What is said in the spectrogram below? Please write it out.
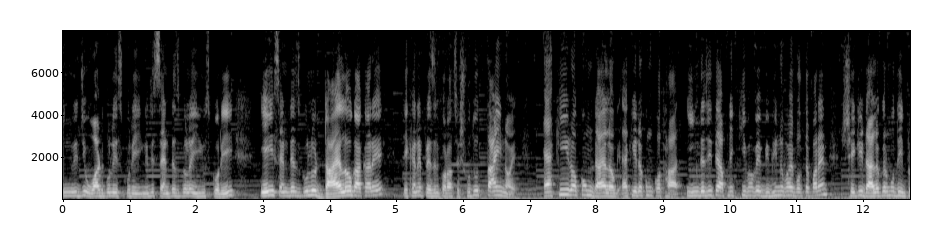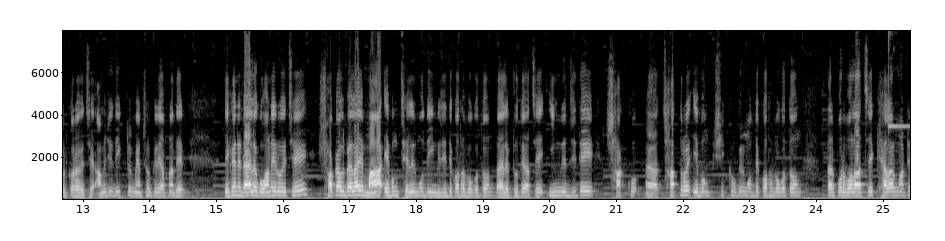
ইংরেজি ওয়ার্ডগুলো ইউজ করি, ইংরেজি সেন্টেন্সগুলো ইউজ করি, এই সেন্টেন্সগুলো ডায়ালগ আকারে এখানে প্রেজেন্ট করা আছে। শুধু তাই নয়, একই রকম ডায়ালগ একই রকম কথা ইংরেজিতে আপনি কীভাবে বিভিন্নভাবে বলতে পারেন, সেটি ডায়ালগের মধ্যে ইনক্লুড করা হয়েছে। আমি যদি একটু মেনশন করি আপনাদের এখানে ডায়লগ ওয়ানে রয়েছে, সকালবেলায় মা এবং ছেলের মধ্যে ইংরেজিতে কথোপকথন। ডায়লগ টুতে আছে, ইংরেজিতে সাক্ষ্য ছাত্র এবং শিক্ষকের মধ্যে কথোপকথন। তারপর বলা আছে, খেলার মাঠে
